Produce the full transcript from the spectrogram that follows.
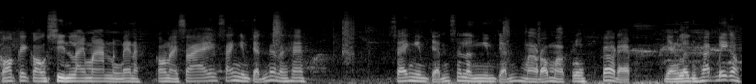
Có cái con xin lai man đằng đây nè. Con này sáng sáng nghiêm chỉnh đó nè ha. Sáng nghiêm chỉnh sáng lưng nghiêm chỉnh màu đỏ mật luôn. Rất là đẹp. Dàn lưng hết biết không?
